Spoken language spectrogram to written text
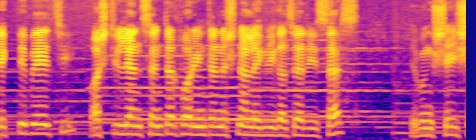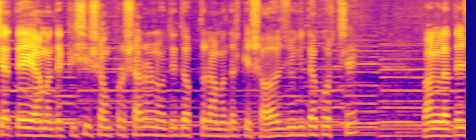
দেখতে পেয়েছি, Australian centre for international agriculture research. এবং সেই সাথে আমাদের কৃষি সম্প্রসারণ অধিদপ্তর আমাদেরকে সহযোগিতা করছে। বাংলাদেশ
